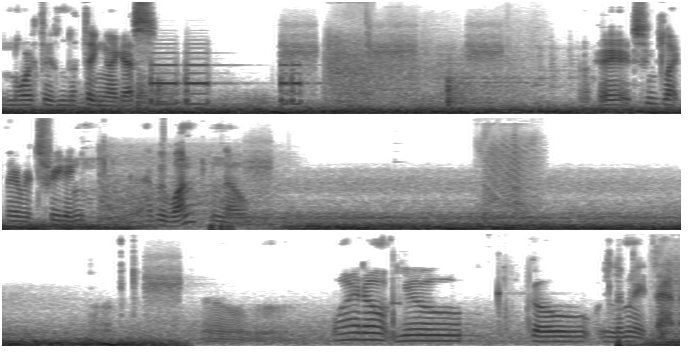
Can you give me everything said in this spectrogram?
North isn't a thing, I guess. Okay, it seems like they're retreating. Have we won? No. Um, why don't you go eliminate that?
